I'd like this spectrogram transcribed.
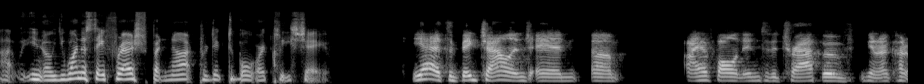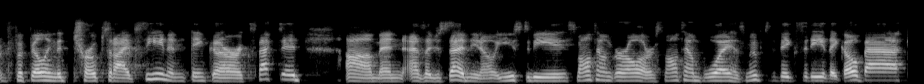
Uh, you know, you want to stay fresh, but not predictable or cliche. Yeah, it's a big challenge, and um, I have fallen into the trap of, you know, kind of fulfilling the tropes that I've seen and think are expected. Um, and as I just said, you know, it used to be small town girl or small town boy has moved to the big city. They go back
